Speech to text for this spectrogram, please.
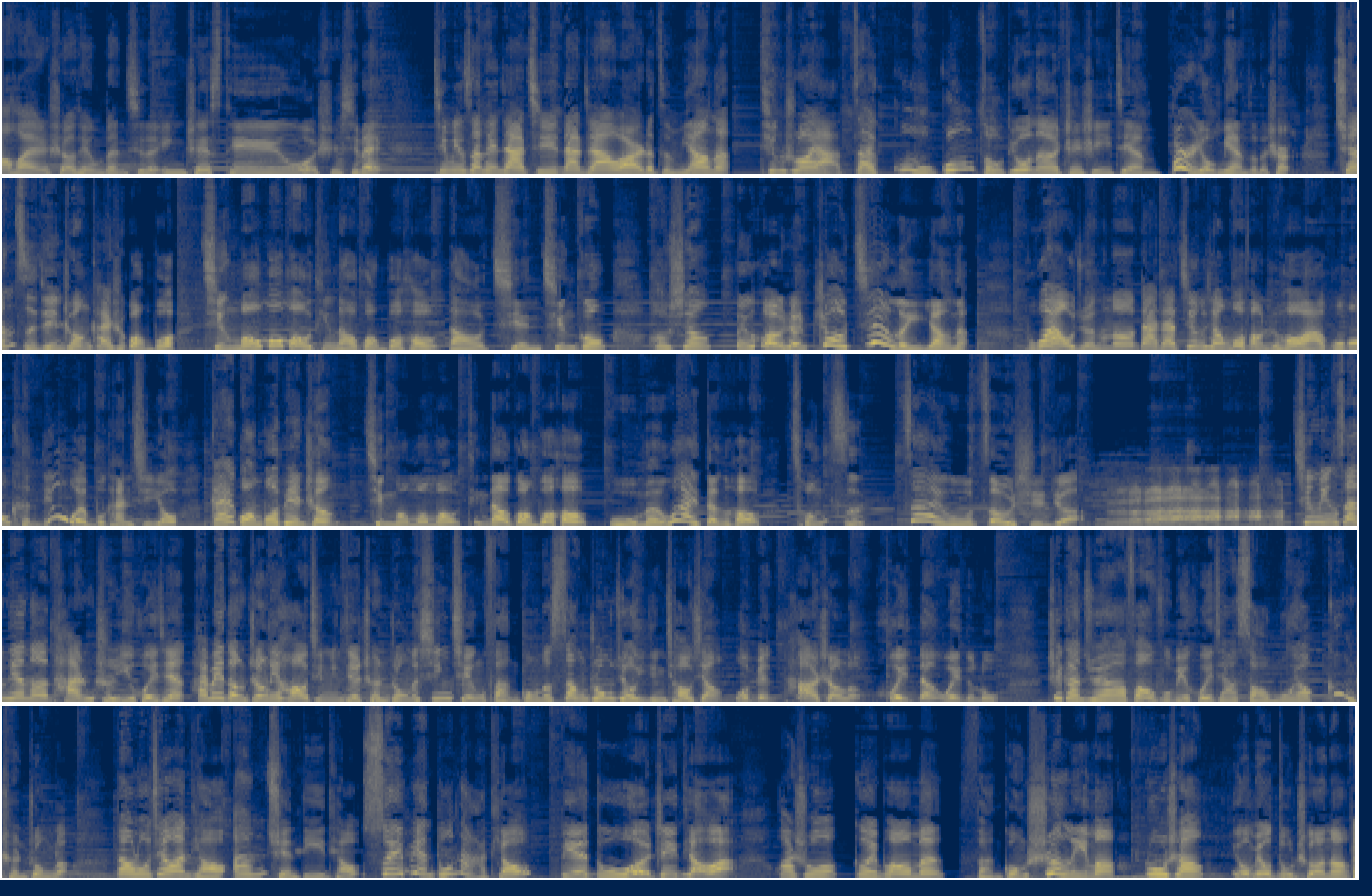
好，欢迎收听本期的 Interesting，我是西贝。清明三天假期，大家玩的怎么样呢？听说呀，在故宫走丢呢，真是一件倍儿有面子的事儿。全紫禁城开始广播，请某某某听到广播后到乾清宫，好像被皇上召见了一样呢。不过呀，我觉得呢，大家竞相模仿之后啊，故宫肯定会不堪其忧，改广播变成请某某某听到广播后午门外等候，从此。再无走失者。清明三天呢，弹指一挥间，还没等整理好清明节沉重的心情，返工的丧钟就已经敲响，我便踏上了回单位的路。这感觉啊，仿佛比回家扫墓要更沉重了。道路千万条，安全第一条，随便堵哪条，别堵我这条啊！话说，各位朋友们，返工顺利吗？路上有没有堵车呢？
